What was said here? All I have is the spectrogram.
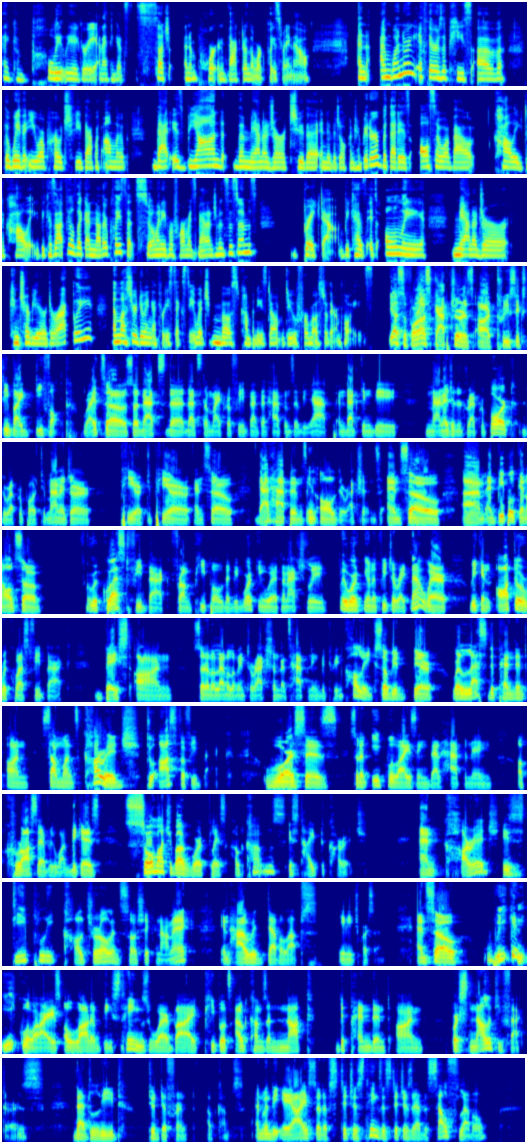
I completely agree. And I think it's such an important factor in the workplace right now. And I'm wondering if there's a piece of the way that you approach feedback with OnLoop that is beyond the manager to the individual contributor, but that is also about colleague to colleague, because that feels like another place that so many performance management systems break down because it's only manager contributor directly unless you're doing a 360, which most companies don't do for most of their employees. Yeah, so for us, captures are 360 by default, right? So so that's the that's the micro feedback that happens in the app, and that can be manager to direct report, direct report to manager, peer to peer, and so that happens in all directions. And so um, and people can also request feedback from people they've been working with. And actually, we're working on a feature right now where we can auto request feedback based on sort of a level of interaction that's happening between colleagues. So we're we're, we're less dependent on someone's courage to ask for feedback versus sort of equalizing that happening across everyone because so much about workplace outcomes is tied to courage and courage is deeply cultural and socioeconomic in how it develops in each person. And so we can equalize a lot of these things whereby people's outcomes are not dependent on personality factors that lead to different outcomes. And when the AI sort of stitches things, it stitches at the self level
